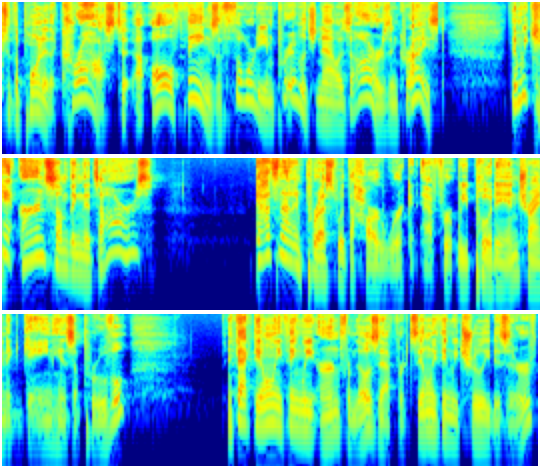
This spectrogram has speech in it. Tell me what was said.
to the point of the cross, to uh, all things, authority and privilege now is ours in Christ, then we can't earn something that's ours. God's not impressed with the hard work and effort we put in trying to gain his approval. In fact, the only thing we earn from those efforts, the only thing we truly deserve,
